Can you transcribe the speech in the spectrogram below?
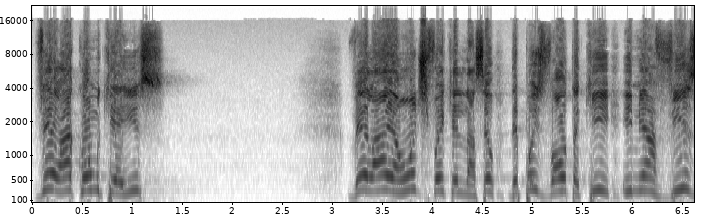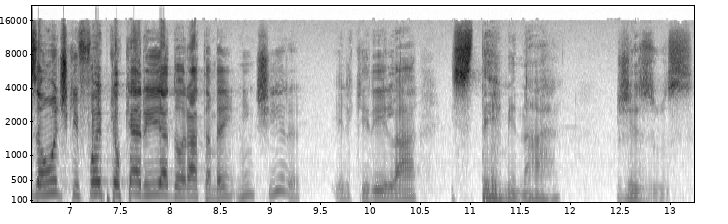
Vê lá como que é isso. Vê lá aonde foi que ele nasceu, depois volta aqui e me avisa onde que foi, porque eu quero ir adorar também. Mentira. Ele queria ir lá exterminar Jesus.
